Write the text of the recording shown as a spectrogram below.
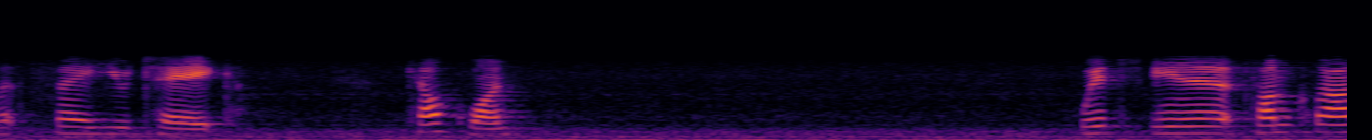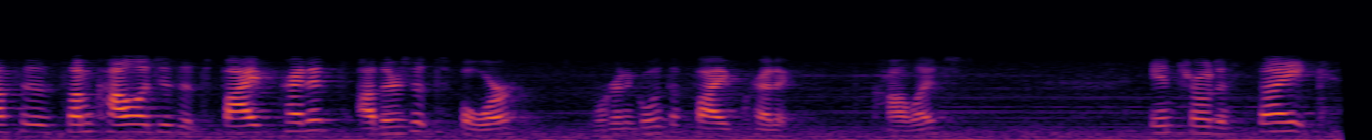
Let's say you take Calc one, which in some classes, some colleges it's five credits, others it's four. We're gonna go with the five credit college. Intro to Psych.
